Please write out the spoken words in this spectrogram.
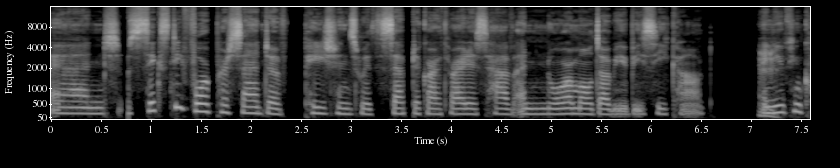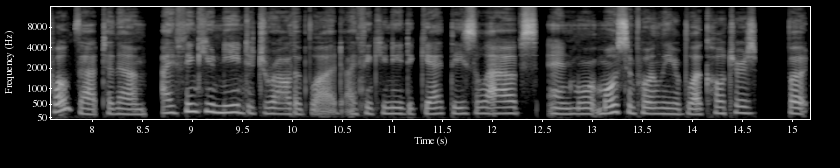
And 64% of patients with septic arthritis have a normal WBC count. And mm. you can quote that to them. I think you need to draw the blood. I think you need to get these labs and more, most importantly, your blood cultures. But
